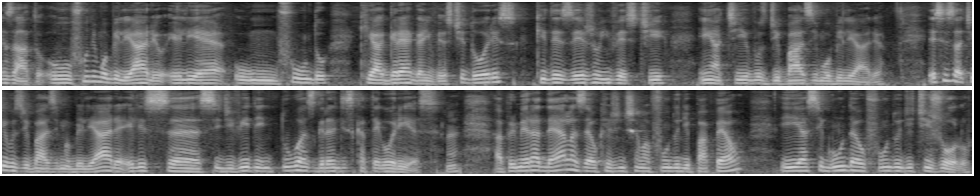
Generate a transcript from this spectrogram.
Exato. O fundo imobiliário ele é um fundo que agrega investidores que desejam investir em ativos de base imobiliária. Esses ativos de base imobiliária, eles uh, se dividem em duas grandes categorias. Né? A primeira delas é o que a gente chama fundo de papel e a segunda é o fundo de tijolo.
